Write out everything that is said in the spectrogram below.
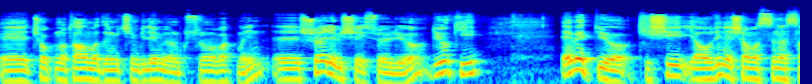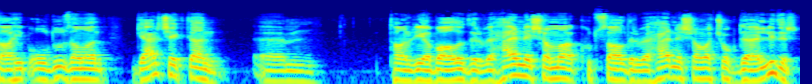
Ee, çok not almadığım için bilemiyorum kusuruma bakmayın. Ee, şöyle bir şey söylüyor. Diyor ki evet diyor kişi Yahudi neşamasına sahip olduğu zaman gerçekten e, Tanrı'ya bağlıdır ve her neşama kutsaldır ve her neşama çok değerlidir.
